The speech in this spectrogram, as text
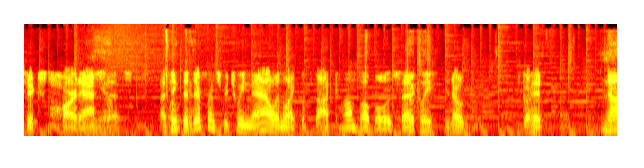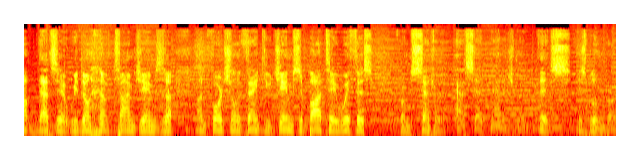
fixed hard assets. I think okay. the difference between now and like the dot com bubble is that quickly, you know, go ahead. No, that's it. We don't have time, James. Uh, unfortunately, thank you, James Abate, with us from Centre Asset Management. This is Bloomberg.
